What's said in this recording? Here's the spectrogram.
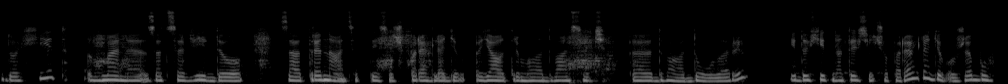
Дохід в мене за це відео за 13 тисяч переглядів я отримала 22 долари, і дохід на тисячу переглядів вже був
